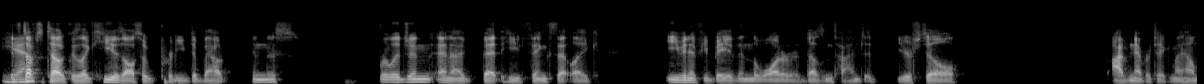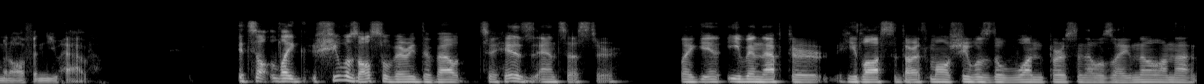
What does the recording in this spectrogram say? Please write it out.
Yeah. It's tough to tell because like he is also pretty devout in this religion, and I bet he thinks that like even if you bathe in the water a dozen times, it, you're still. I've never taken my helmet off, and you have. it's all, like she was also very devout to his ancestor. Like e- even after he lost to Darth Maul, she was the one person that was like, "No, I'm not."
